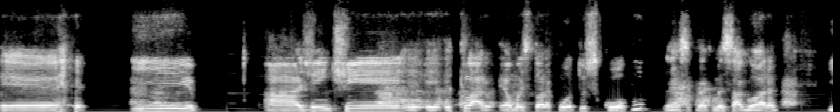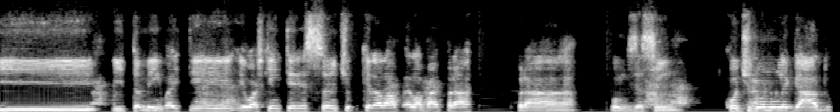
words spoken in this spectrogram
É, e a gente, é, é, claro, é uma história com outro escopo, né? Essa que vai começar agora. E, e também vai ter, eu acho que é interessante porque ela, ela vai para, vamos dizer assim, continua no legado,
